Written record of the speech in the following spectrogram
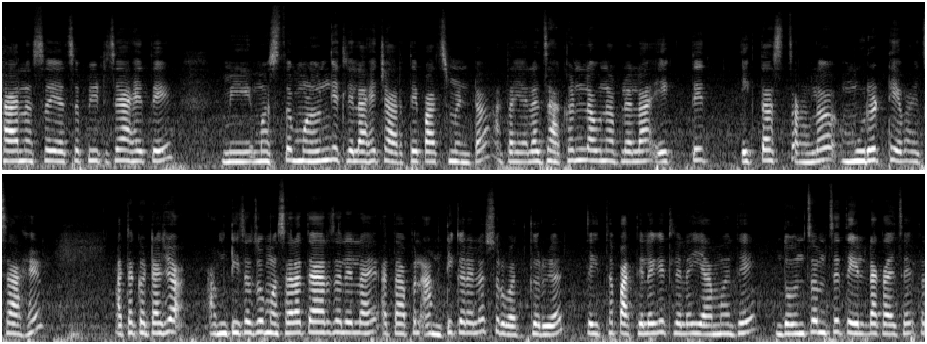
छान असं याचं पीठ जे आहे ते मी मस्त मळून घेतलेलं आहे चार ते पाच मिनटं. आता याला झाकण लावून आपल्याला एक ते एक तास चांगलं मुरत ठेवायचं आहे. आता कटाच्या आमटीचा जो मसाला तयार झालेला आहे आता आपण आमटी करायला सुरुवात करूयात. तर इथं पातेलं घेतलेलं आहे. यामध्ये दोन चमचे तेल टाकायचं आहे तर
